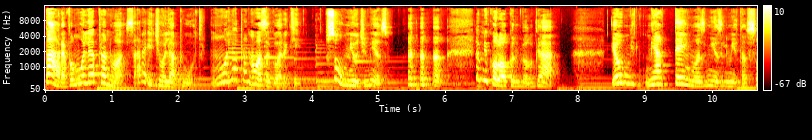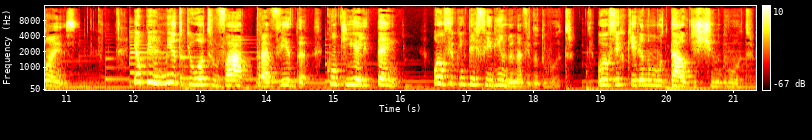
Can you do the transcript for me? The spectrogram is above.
Para, vamos olhar para nós. Para aí de olhar para o outro. Vamos olhar para nós agora aqui. Eu sou humilde mesmo. eu me coloco no meu lugar. Eu me, me atenho às minhas limitações. Eu permito que o outro vá para a vida com o que ele tem. Ou eu fico interferindo na vida do outro. Ou eu fico querendo mudar o destino do outro.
